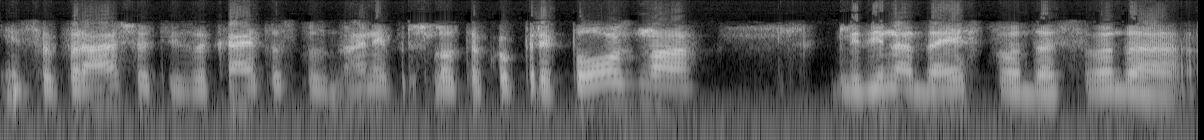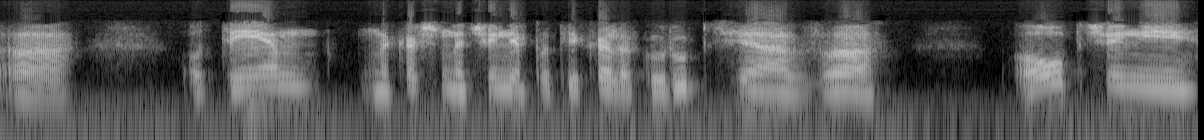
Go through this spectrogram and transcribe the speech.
in se vprašati, zakaj je to spoznanje prišlo tako prepozno, glede na dejstvo, da seveda uh, o tem, na kakšen način je potekala korupcija v občini,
